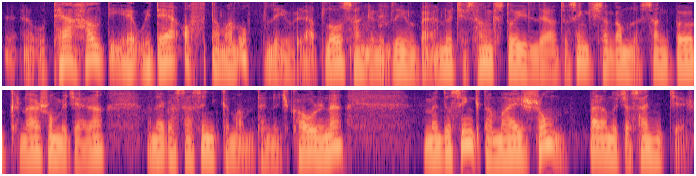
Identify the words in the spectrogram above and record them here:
Og det er alltid er, og det er ofte man opplever at låsangerne blir bare nå ikke sangstøyler, at du synger ikke de gamle sangbøkene som vi gjør, men det er ganske synger man til nødt kårene, men du synger det mer som bare nødt sanger.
